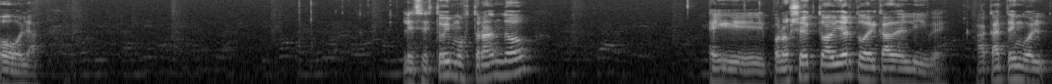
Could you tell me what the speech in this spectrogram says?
Hola. Les estoy mostrando el proyecto abierto del Live. Acá tengo el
